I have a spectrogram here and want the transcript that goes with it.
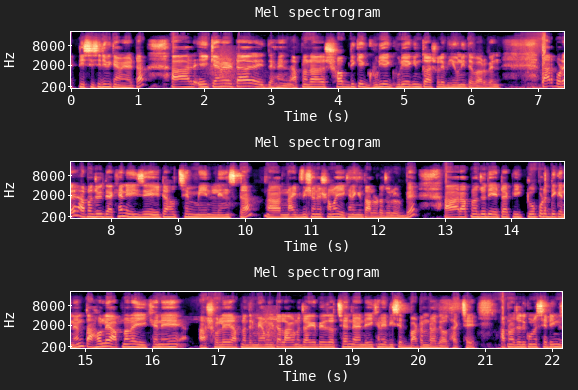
একটি সিসিটিভি ক্যামেরাটা। আর এই ক্যামেরাটা দেখেন, আপনারা সব দিকে ঘুরিয়ে ঘুরিয়ে কিন্তু আসলে ভিউ নিতে পারবেন। তারপরে আপনারা যদি দেখেন, এই যে এটা হচ্ছে মেন লেন্সটা আর নাইট ভিশনের সময় এখানে কিন্তু আলোটা জ্বলে উঠবে। আর আপনারা যদি এটাকে একটু ওপরের দিকে নেন, তাহলে আপনারা এইখানে আসলে আপনাদের মেমোরিটা লাগানো জায়গায় পেয়ে যাচ্ছেন অ্যান্ড এইখানে রিসেট বাটনটা দেওয়া থাকছে। আপনারা যদি কোনো সেটিংস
